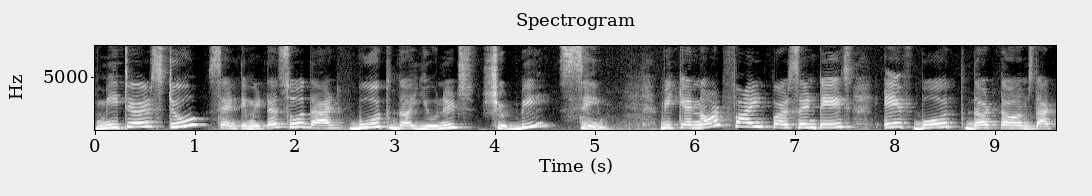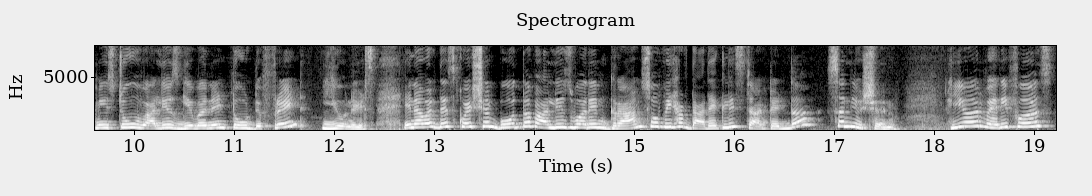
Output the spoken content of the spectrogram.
meters to centimeters so that both the units should be same we cannot find percentage if both the terms that means two values given in two different units in our this question both the values were in grams so we have directly started the solution here very first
